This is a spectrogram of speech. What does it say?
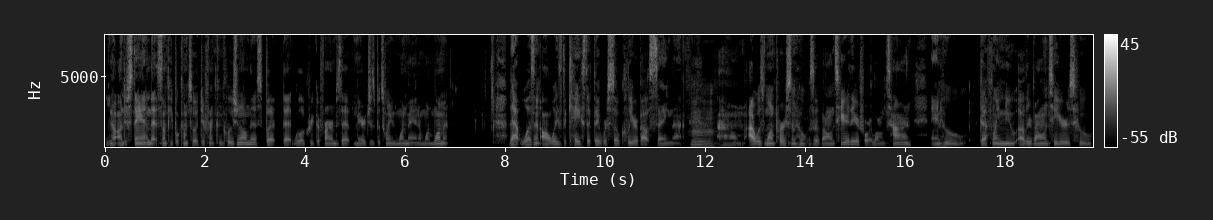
you know, understand that some people come to a different conclusion on this, but that Willow Creek affirms that marriage is between one man and one woman. That wasn't always the case that they were so clear about saying that. Hmm. Um, I was one person who was a volunteer there for a long time and who definitely knew other volunteers who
